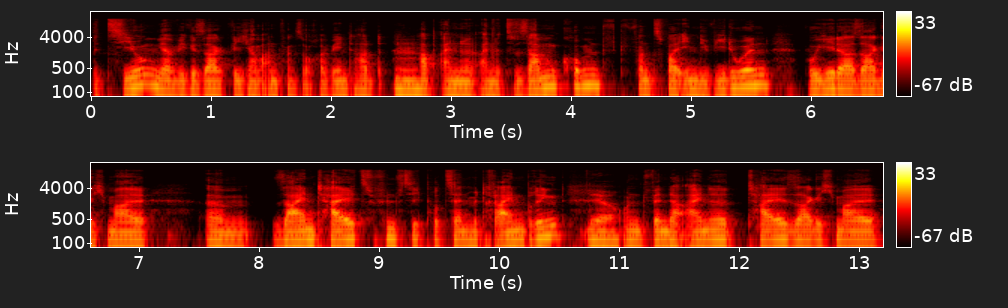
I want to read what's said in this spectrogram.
Beziehung, ja, wie gesagt, wie ich am Anfang auch erwähnt habe, Mhm. hab eine, eine Zusammenkunft von zwei Individuen, wo jeder, sage ich mal, ähm, seinen Teil zu 50 Prozent mit reinbringt. Ja. Und wenn der eine Teil, sage ich mal,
